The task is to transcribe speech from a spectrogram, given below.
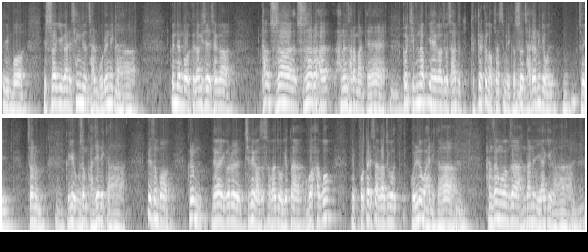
이뭐 수사기관의 생리도 잘 모르니까 네. 근데 뭐 그 당시에 제가 다 수사 수사를 하, 는 사람한테 음. 그걸 기분 나쁘게 해가지고 저한테 득될 건 없지 않습니까? 수사 잘하는 게 원- 저희 저는 음. 그게 우선 과제니까 그래서 뭐 그럼 내가 이거를 집에 가서 써가지고 오겠다고 하고 보따리 싸가지고 오려고 하니까 음. 한상우 검사 한다는 이야기가 음.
